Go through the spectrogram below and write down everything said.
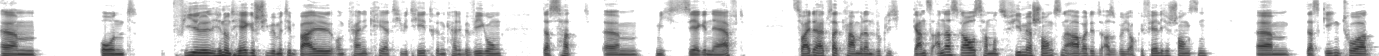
Ähm, und viel Hin- und Hergeschiebe mit dem Ball und keine Kreativität drin, keine Bewegung. Das hat ähm, mich sehr genervt. Zweite Halbzeit kamen wir dann wirklich ganz anders raus, haben uns viel mehr Chancen erarbeitet, also wirklich auch gefährliche Chancen. Ähm, das Gegentor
